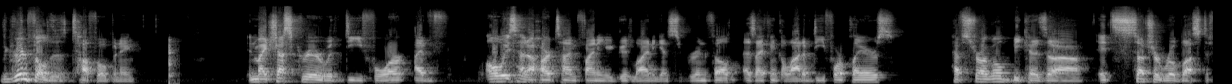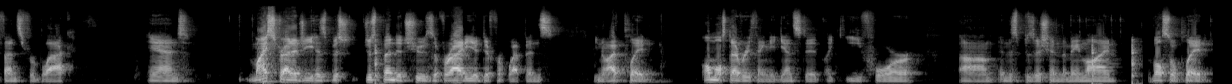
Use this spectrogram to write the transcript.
The Grunfeld is a tough opening. In my chess career with d4, I've always had a hard time finding a good line against the Grunfeld, as I think a lot of d4 players have struggled because uh, it's such a robust defense for black. And my strategy has just been to choose a variety of different weapons. You know, I've played almost everything against it, like e4 um, in this position, the main line. I've also played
